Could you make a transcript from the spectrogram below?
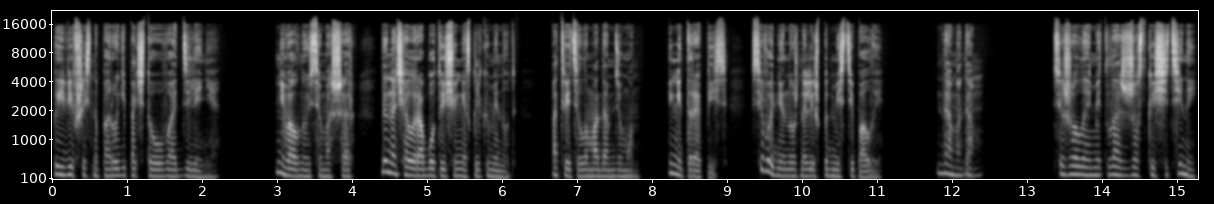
появившись на пороге почтового отделения. «Не волнуйся, Машер, до начала работы еще несколько минут», — ответила мадам Дюмон. «И не торопись, сегодня нужно лишь подмести полы». «Да, мадам». Тяжелая метла с жесткой щетиной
